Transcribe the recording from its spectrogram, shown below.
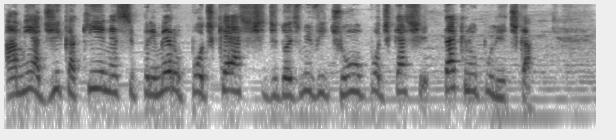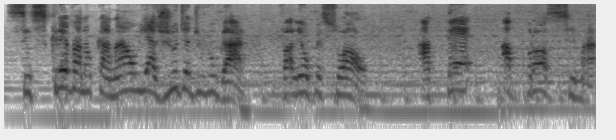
a minha dica aqui nesse primeiro podcast de 2021, podcast Tecnopolítica. Se inscreva no canal e ajude a divulgar. Valeu, pessoal. Até a próxima.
